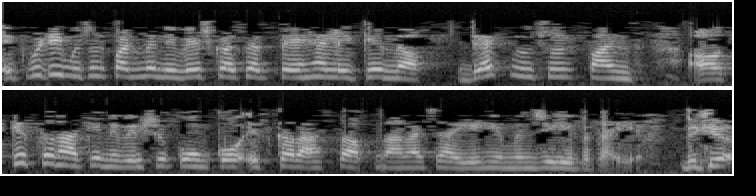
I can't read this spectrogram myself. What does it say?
इक्विटी म्यूचुअल फंड में निवेश कर सकते हैं, लेकिन डेट म्यूचुअल फंड किस तरह के निवेशकों को इसका रास्ता अपनाना चाहिए? हेमंत जी, ये बताइए। देखिए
